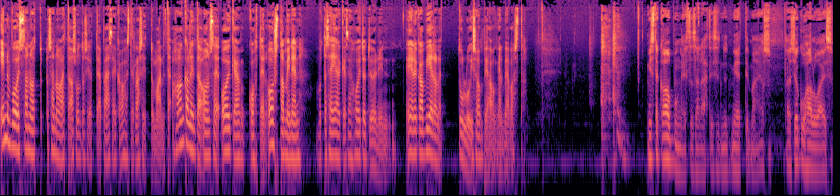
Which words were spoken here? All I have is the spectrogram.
en voi sanoa, sanoa, että asuntosijoittaja pääsee kauheasti rasittumaan. Että hankalinta on se oikean kohteen ostaminen, mutta sen jälkeen se hoitotyö, niin ei ainakaan vielä ole tullut isompia ongelmia vastaan. Mistä kaupungeista sä lähtisit nyt miettimään, jos, tai jos joku haluaisi?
